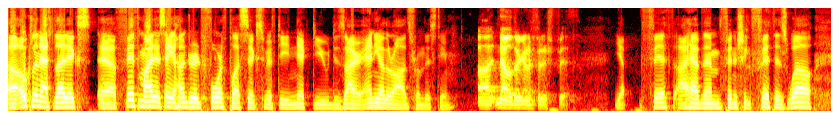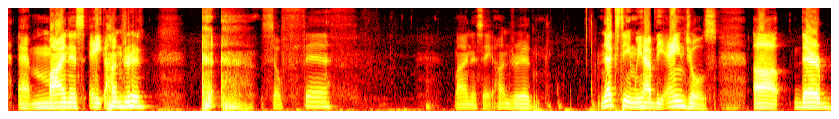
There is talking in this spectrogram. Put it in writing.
uh, Oakland Athletics, uh, fifth minus 800, fourth plus 650. Nick, do you desire any other odds from this team? Uh, no, they're going to finish fifth. Yep, fifth. I have them finishing fifth as well at minus 800. So fifth minus 800. Next team we have the Angels. Uh, they're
